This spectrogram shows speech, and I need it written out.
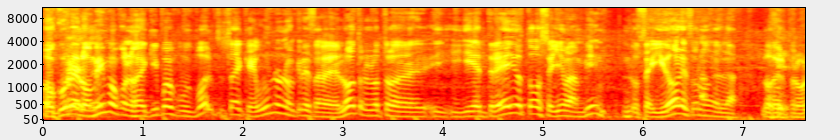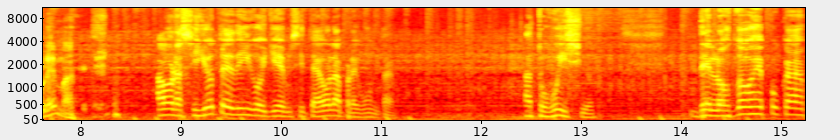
Ocurre lo mismo con los equipos de fútbol. Tú sabes que uno no quiere saber del otro, el otro, y, y entre ellos todos se llevan bien. Los seguidores son los, de la- los del problema. Ahora, si yo te digo, Jem, si te hago la pregunta, a tu juicio, de los dos épocas,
